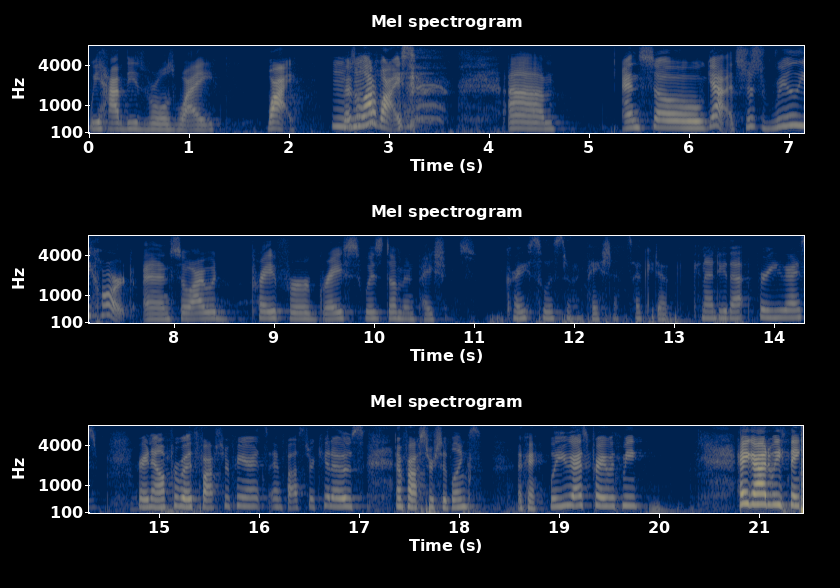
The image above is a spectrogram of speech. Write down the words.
we have these rules. Why? Why? There's a lot of whys. um, and so, yeah, it's just really hard. And so I would pray for grace, wisdom, and patience. Grace, wisdom, and patience. Okie doke. Can I do that for you guys right now for both foster parents and foster kiddos and foster siblings? Okay. Will you guys pray with me? Hey, God, we thank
